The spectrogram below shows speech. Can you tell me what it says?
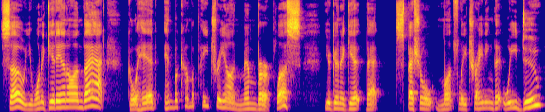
So, you want to get in on that, go ahead and become a Patreon member. Plus, you're going to get that special monthly training that we do.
